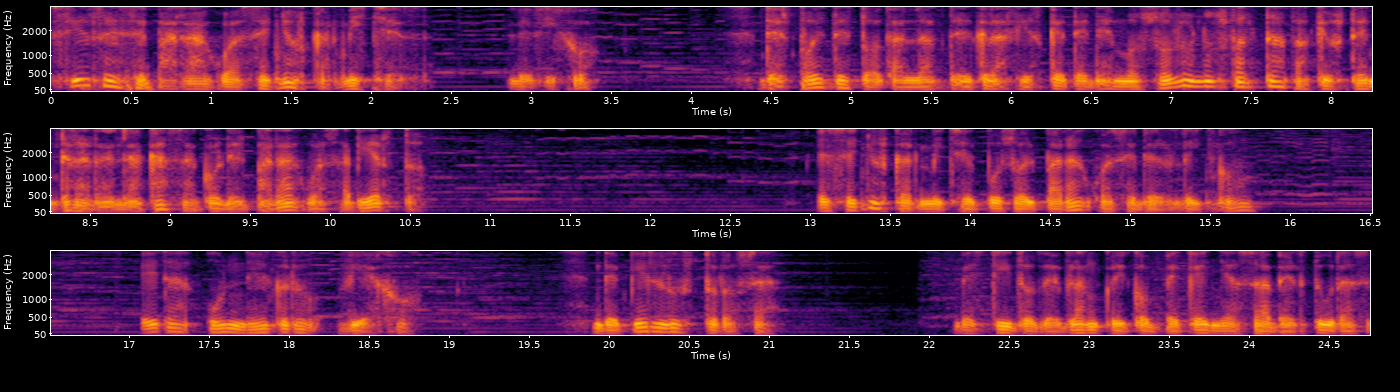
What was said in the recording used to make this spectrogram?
«Cierre ese paraguas, señor Carmichel», le dijo. «Después de todas las desgracias que tenemos, solo nos faltaba que usted entrara en la casa con el paraguas abierto». El señor Carmichael puso el paraguas en el rincón. Era un negro viejo, de piel lustrosa, vestido de blanco y con pequeñas aberturas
